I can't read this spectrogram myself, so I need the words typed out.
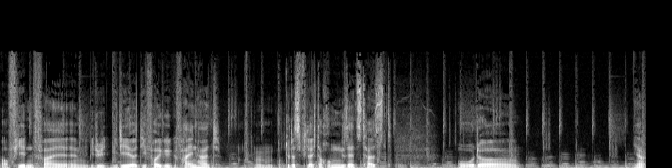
auf jeden Fall, ähm, wie, du, wie, dir die Folge gefallen hat. Ähm, ob du das vielleicht auch umgesetzt hast. Oder ja,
